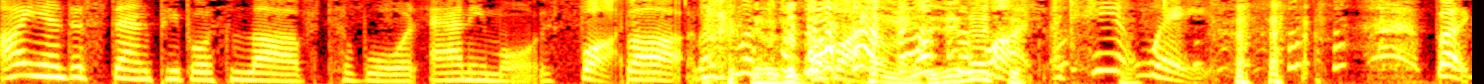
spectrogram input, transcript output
I understand people's love toward animals, But, but let's was the but but. coming. What's Did the notice? but? I can't wait. but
